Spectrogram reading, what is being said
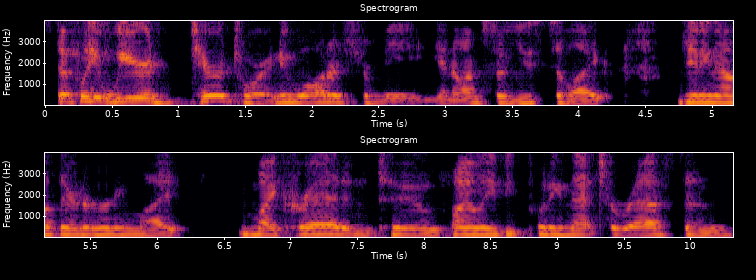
it's definitely a weird territory, new waters for me. You know, I'm so used to like getting out there and earning my my cred and to finally be putting that to rest and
